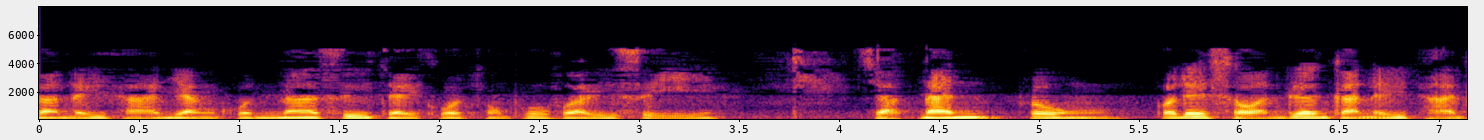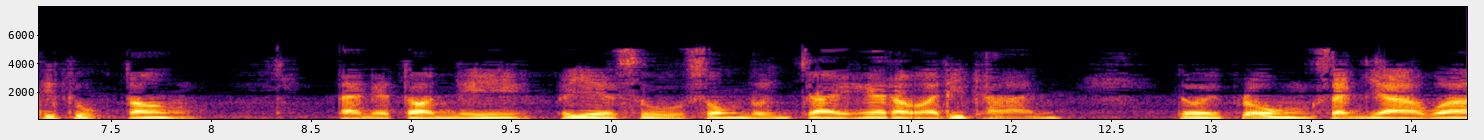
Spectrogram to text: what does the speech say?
การอธิษฐานอย่างคนหน้าซื่อใจคดของพวกฟาริสี จากนั้นพระองค์ก็ได้สอนเรื่องการอธิษฐานที่ถูกต้อง แต่ในตอนนี้พระเยซูทรงหนุนใจให้เราอธิษฐาน โดยพระองค์สัญญาว่า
